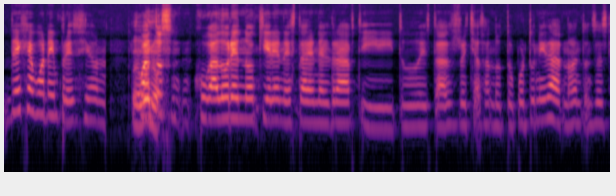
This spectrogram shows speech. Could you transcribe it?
deje buena impresión. ¿Cuántos jugadores no quieren estar en el draft y tú estás rechazando tu oportunidad, no? Entonces,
